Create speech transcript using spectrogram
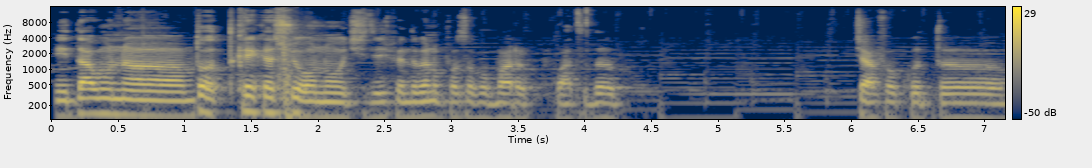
Îi dau un... Uh, tot, cred că și eu un 9.50 pentru că nu pot să compar față de ce a făcut uh,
